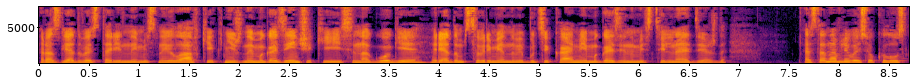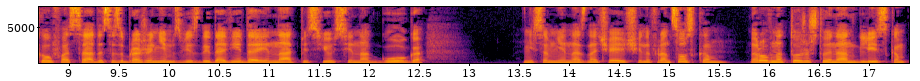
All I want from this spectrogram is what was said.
разглядывая старинные мясные лавки, книжные магазинчики и синагоги рядом с современными бутиками и магазинами стильной одежды — Останавливаясь около узкого фасада с изображением звезды Давида и надписью «Синагога», несомненно означающей на французском ровно то же, что и на английском.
